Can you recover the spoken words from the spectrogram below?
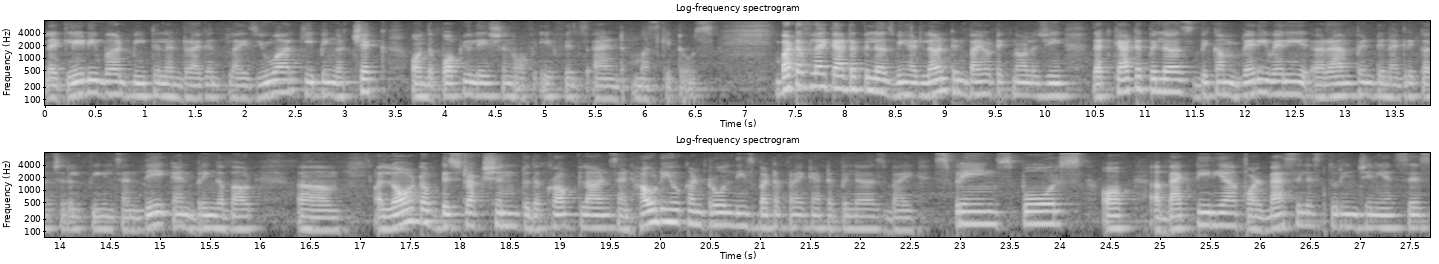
like ladybird, beetle and dragonflies, you are keeping a check on the population of aphids and mosquitoes. Butterfly caterpillars, we had learnt in biotechnology that caterpillars become very, very rampant in agricultural fields and they can bring about um, a lot of destruction to the crop plants. And how do you control these butterfly caterpillars? By spraying spores of a bacteria called bacillus thuringiensis.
